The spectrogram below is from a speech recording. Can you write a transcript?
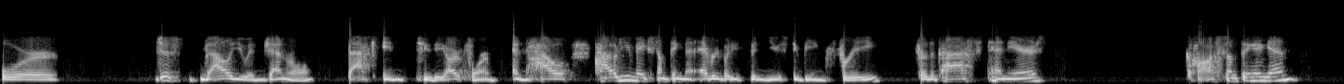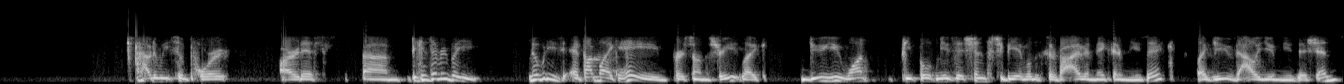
or just value in general back into the art form. And how how do you make something that everybody's been used to being free for the past 10 years cost something again? How do we support artists um, because everybody nobody's if i'm like hey person on the street like do you want people musicians to be able to survive and make their music? Like do you value musicians?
